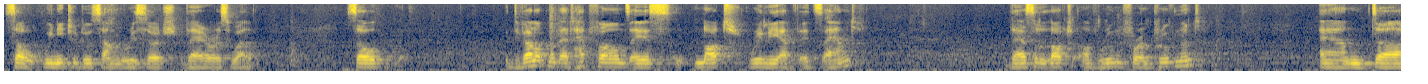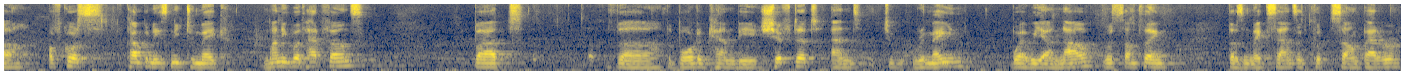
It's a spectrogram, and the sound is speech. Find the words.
So we need to do some research there as well. So development at headphones is not really at its end. There's a lot of room for improvement. And uh, of course, companies need to make money with headphones, but the, the border can be shifted and to remain where we are now with something doesn't make sense. It could sound better.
